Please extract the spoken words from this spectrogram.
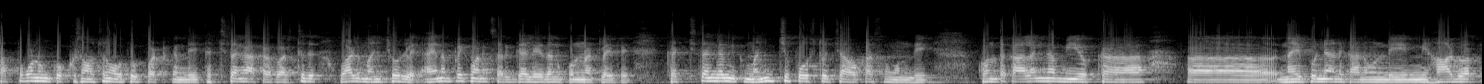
తప్పకుండా ఇంకొక సంవత్సరం ఓపిక పట్టుకుంది ఖచ్చితంగా అక్కడ పరిస్థితి వాళ్ళు మంచోళ్ళే. అయినప్పటికీ మనకు సరిగ్గా లేదనుకున్నట్లయితే ఖచ్చితంగా మీకు మంచి పోస్ట్ వచ్చే అవకాశం ఉంది. కొంతకాలంగా మీ యొక్క నైపుణ్యాన్ని కానివ్వండి మీ హార్డ్ వర్క్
